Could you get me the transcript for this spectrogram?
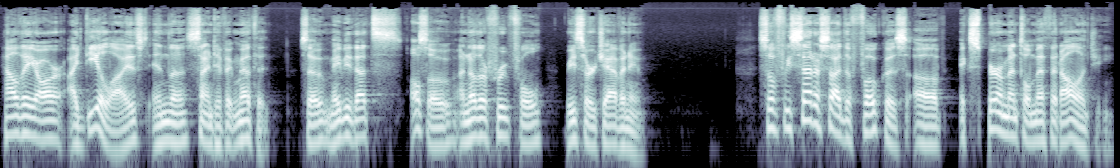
how they are idealized in the scientific method. So maybe that's also another fruitful research avenue. So if we set aside the focus of experimental methodology,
